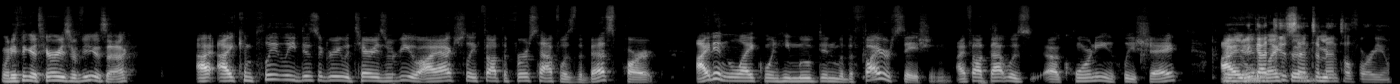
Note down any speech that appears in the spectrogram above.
what do you think of Terry's review, Zach? I, I completely disagree with Terry's review. I actually thought the first half was the best part. I didn't like when he moved in with the fire station. I thought that was uh, corny and cliche. I it got like too the, sentimental you, for you.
